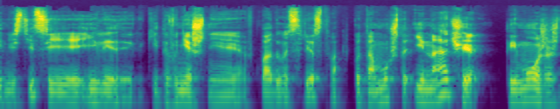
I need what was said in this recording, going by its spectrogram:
инвестиции или какие-то внешние вкладывать средства, потому что иначе ты можешь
